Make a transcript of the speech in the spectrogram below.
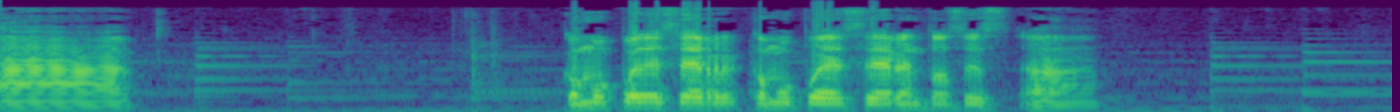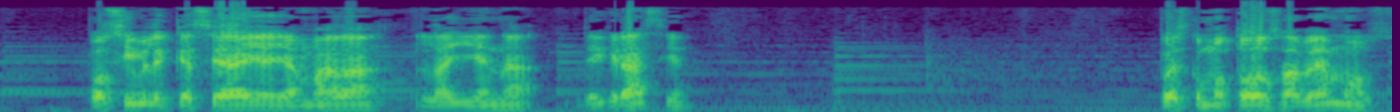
Ah, ¿Cómo puede ser, cómo puede ser entonces ah, posible que sea ella llamada la llena de gracia? Pues como todos sabemos,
